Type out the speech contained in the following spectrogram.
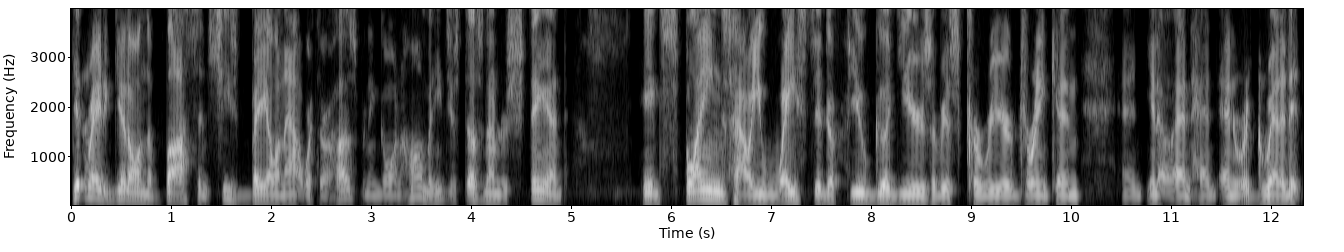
getting ready to get on the bus, and she's bailing out with her husband and going home, and he just doesn't understand. He explains how he wasted a few good years of his career drinking and, you know, and and, and regretted it.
